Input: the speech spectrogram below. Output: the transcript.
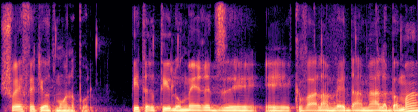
שואפת להיות מונופול. פיטר טיל אומר את זה אה, קבל עם ועדה מעל הבמה,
